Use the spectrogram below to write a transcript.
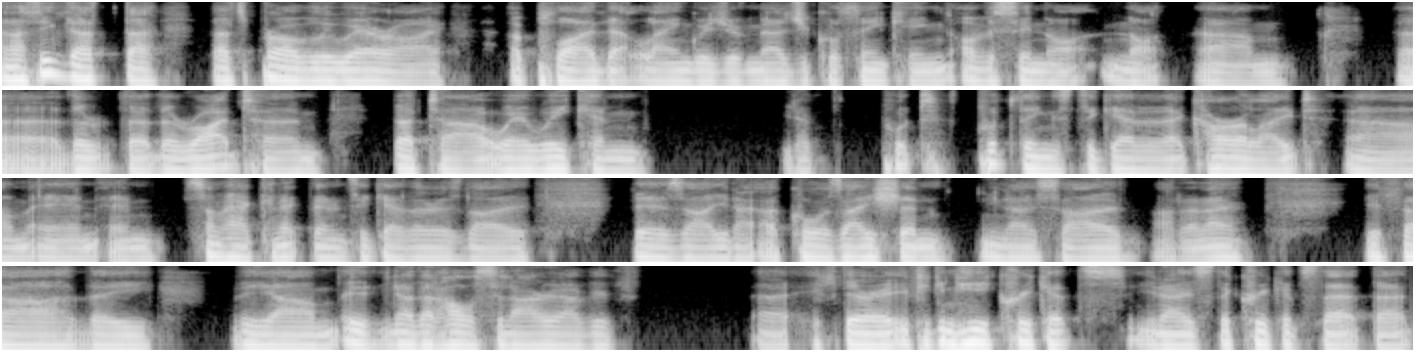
and I think that that that's probably where I applied that language of magical thinking. Obviously, not not um, uh, the, the the right term, but uh, where we can, you know, put put things together that correlate um, and and somehow connect them together as though there's a you know a causation. You know, so I don't know if uh, the the um you know that whole scenario of if uh, if there are, if you can hear crickets, you know, it's the crickets that that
